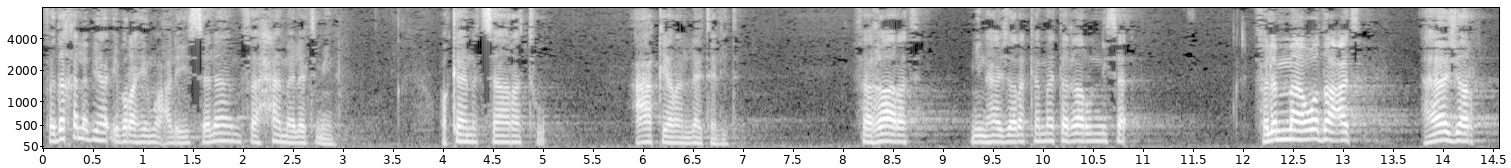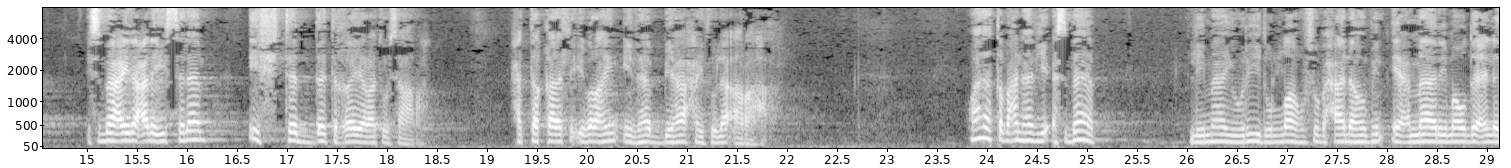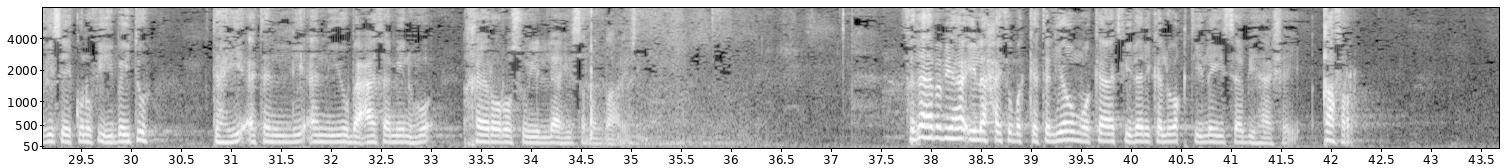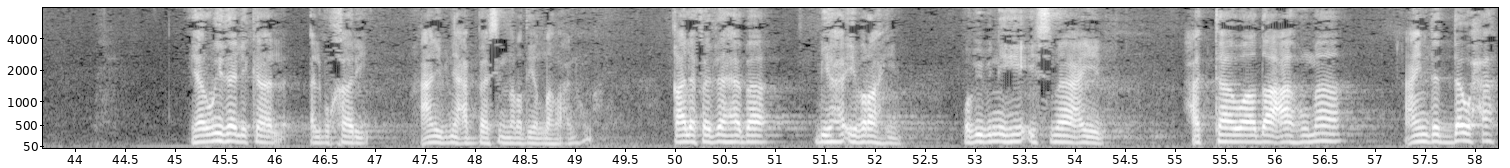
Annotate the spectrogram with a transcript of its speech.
فدخل بها إبراهيم عليه السلام فحملت منه. وكانت سارة عاقرا لا تلد. فغارت من هاجر كما تغار النساء. فلما وضعت هاجر إسماعيل عليه السلام اشتدت غيرة سارة. حتى قالت لإبراهيم اذهب بها حيث لا أراها. وهذا طبعا هذه أسباب لما يريد الله سبحانه من إعمار موضع الذي سيكون فيه بيته تهيئة لأن يبعث منه خير رسول الله صلى الله عليه وسلم. فذهب بها إلى حيث مكة اليوم وكانت في ذلك الوقت ليس بها شيء. قفر يروي ذلك البخاري عن ابن عباس رضي الله عنهما. قال فذهب بها إبراهيم وبابنه إسماعيل حتى وضعهما عند الدوحة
